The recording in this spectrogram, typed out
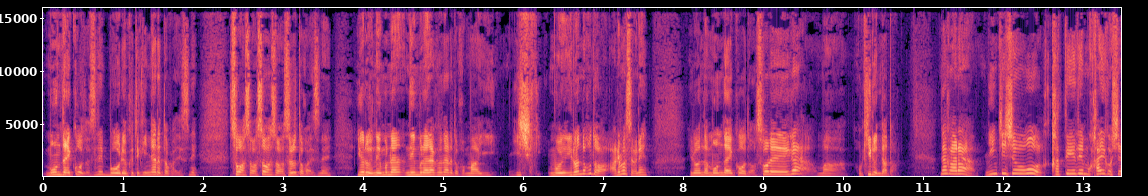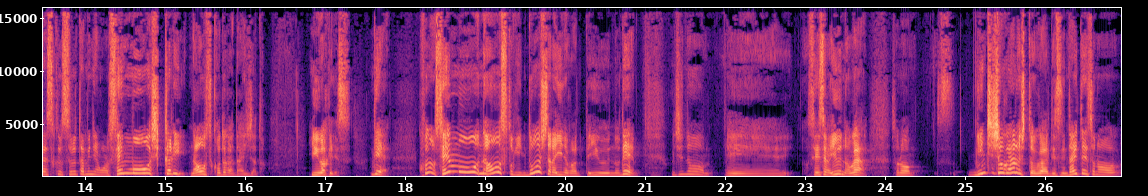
問題行動ですね。暴力的になるとかですね。そわそわそわそわするとかですね。夜眠ら、眠れなくなるとか、まあ、意識、もういろんなことありますよね。いろんな問題行動。それが、まあ、起きるんだと。だから、認知症を家庭でも介護しやすくするためには、この専門をしっかり治すことが大事だというわけです。で、この専門を治すときにどうしたらいいのかっていうので、うちの、えー、先生が言うのが、その、認知症がある人がですね、大体その、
